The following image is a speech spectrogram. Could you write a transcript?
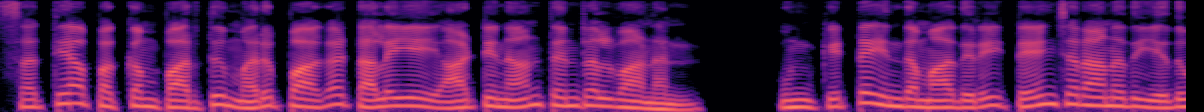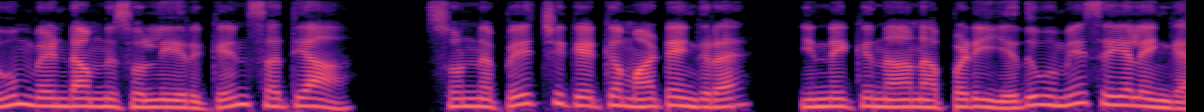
சத்யா பக்கம் பார்த்து மறுப்பாக தலையை ஆட்டினான் தென்றல்வாணன். உன்கிட்ட இந்த மாதிரி டேஞ்சரானது எதுவும் வேண்டாம்னு சொல்லியிருக்கேன் சத்யா. சொன்ன பேச்சு கேட்க மாட்டேங்கிற இன்னைக்கு நான் அப்படி எதுவுமே செய்யலைங்க.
